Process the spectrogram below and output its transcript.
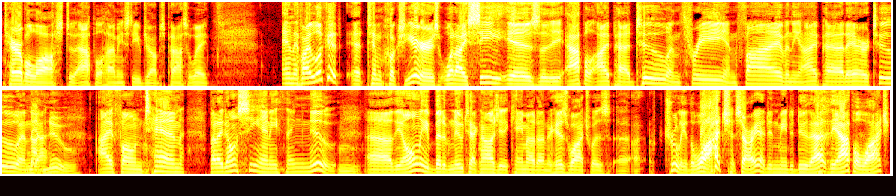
terrible loss to Apple having Steve Jobs pass away. And if I look at, at Tim Cook's years, what I see is the Apple iPad 2 and 3 and 5 and the iPad Air 2 and Not the new. iPhone 10, but I don't see anything new. Mm. Uh, the only bit of new technology that came out under his watch was uh, uh, truly the watch. Sorry, I didn't mean to do that. The Apple Watch,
